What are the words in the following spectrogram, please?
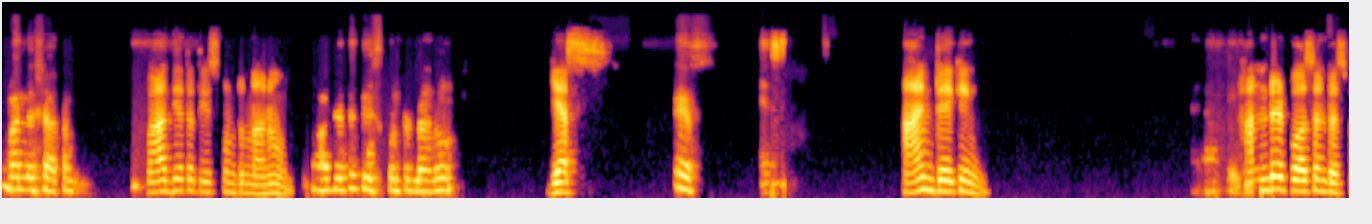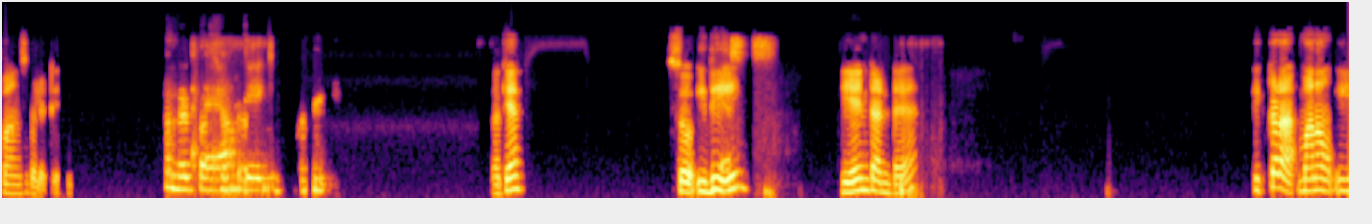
వంద శాతం బాధ్యత తీసుకుంటున్నాను. బాధ్యత తీసుకుంటున్నాను. Yes yes I'm taking hundred percent responsibility. Hundred percent okay? So ఇది. ఏంటంటే ఇక్కడ మనం ఈ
